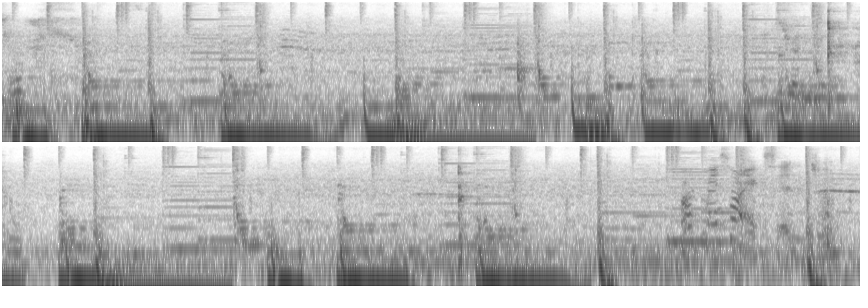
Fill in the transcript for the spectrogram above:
Oops. It's really Bakit may isang XL dyan?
